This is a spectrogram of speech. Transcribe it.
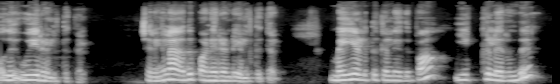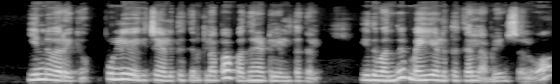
உயிர் உயிரெழுத்துக்கள் சரிங்களா? அது பன்னிரெண்டு எழுத்துக்கள். மெய் எழுத்துக்கள் எதுப்பா? இக்குலேருந்து இன்னு வரைக்கும். புள்ளி வகிச்ச எழுத்துக்கள் இருக்குல்லப்பா பதினெட்டு எழுத்துக்கள். இது வந்து மெய் எழுத்துக்கள் அப்படின்னு சொல்லுவோம்.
